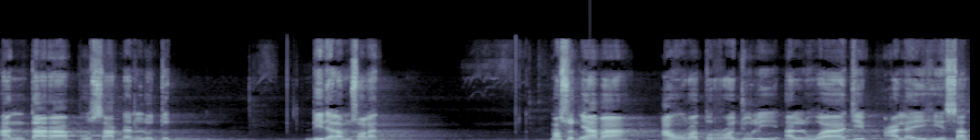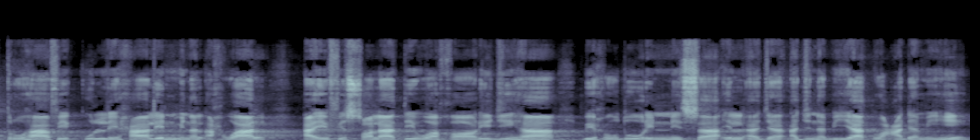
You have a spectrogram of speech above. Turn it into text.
antara pusar dan lutut di dalam solat. Maksudnya apa auratur rajuli al wajib alaihi satruha fi kulli halin minal ahwal ay fi salati wa kharijiha bi hudurin nisa'il ajnabiyat wa adamihi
